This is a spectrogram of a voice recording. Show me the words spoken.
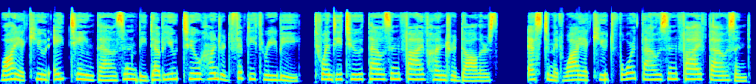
Y acute 18,000 BW 253B, $22,500. Estimate Y acute 4,000 5000.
